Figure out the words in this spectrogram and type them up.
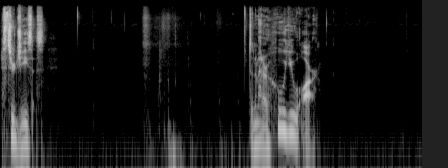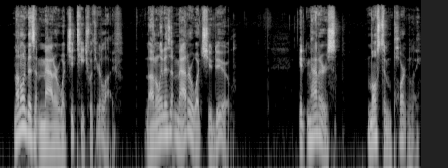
It's through Jesus. So no matter who you are, not only does it matter what you teach with your life, not only does it matter what you do, it matters, most importantly,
